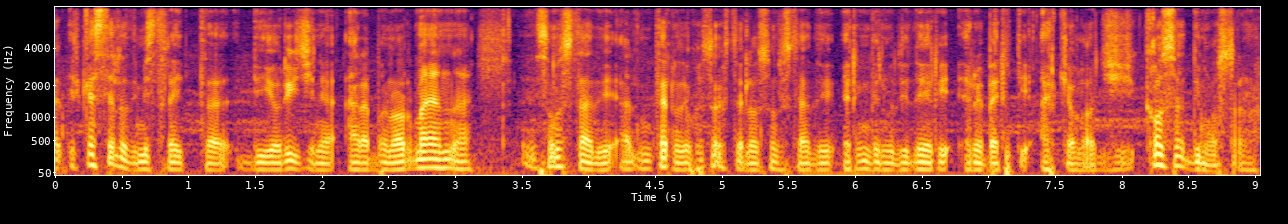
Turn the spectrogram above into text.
il castello di Mistret di origine arabo-normanna, eh, all'interno di questo castello sono stati rinvenuti dei reperti archeologici. Cosa dimostrano?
